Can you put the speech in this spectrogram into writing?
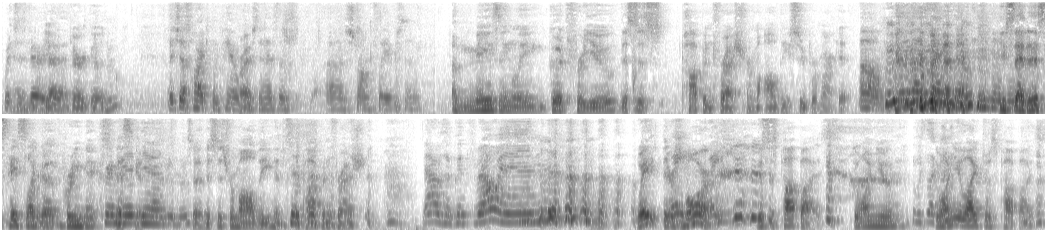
which is and- very yeah, good. Mm-hmm. very good. It's just hard to compare Right. because it has those uh, strong flavors in it. Amazingly good for you. This is poppin' fresh from Aldi supermarket. Oh, what did I say? You said this tastes like a pre-mixed Cremate, biscuit. yeah. Mm-hmm. So this is from Aldi. It's the poppin' fresh. That was a good throw in. Wait, there's Wait, more. wait. This is Popeyes. The one you, like the one a- you liked was Popeyes,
